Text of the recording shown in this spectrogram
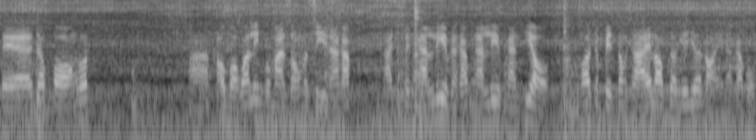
แต่เจ้าของรถเขาบอกว่าเร่งประมาณ2 4 0 0นะครับ อาจจะเป็นงานรีบนะครับ งานรีบงานเที่ยว ก็จำเป็นต้องใช้รอบเครื่องเยอะๆหน่อยนะครับผม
